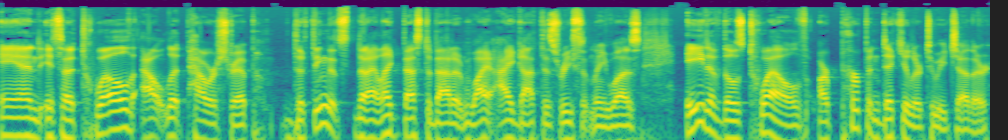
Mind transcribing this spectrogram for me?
and it's a 12 outlet power strip. The thing that's that I like best about it and why I got this recently was 8 of those 12 are perpendicular to each other.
